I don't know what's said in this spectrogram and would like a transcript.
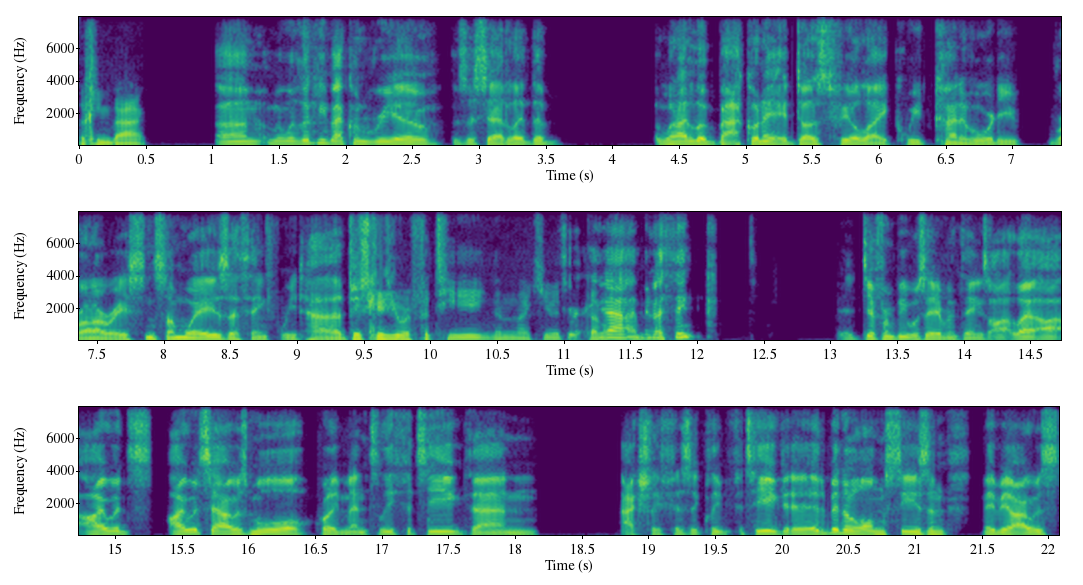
looking back? Um, I mean, when looking back on Rio, as I said, like the when I look back on it, it does feel like we'd kind of already run our race in some ways. I think we'd had Just because you were fatigued and like you had done yeah. I mean, I think different people say different things. I like I, I would I would say I was more probably mentally fatigued than actually physically fatigued. It had been a long season. Maybe I was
